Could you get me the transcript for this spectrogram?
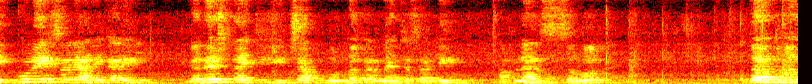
एकूण एक सगळे अधिकारी गणेश नाईकची इच्छा पूर्ण करण्याच्यासाठी आपल्या सर्व तन मन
